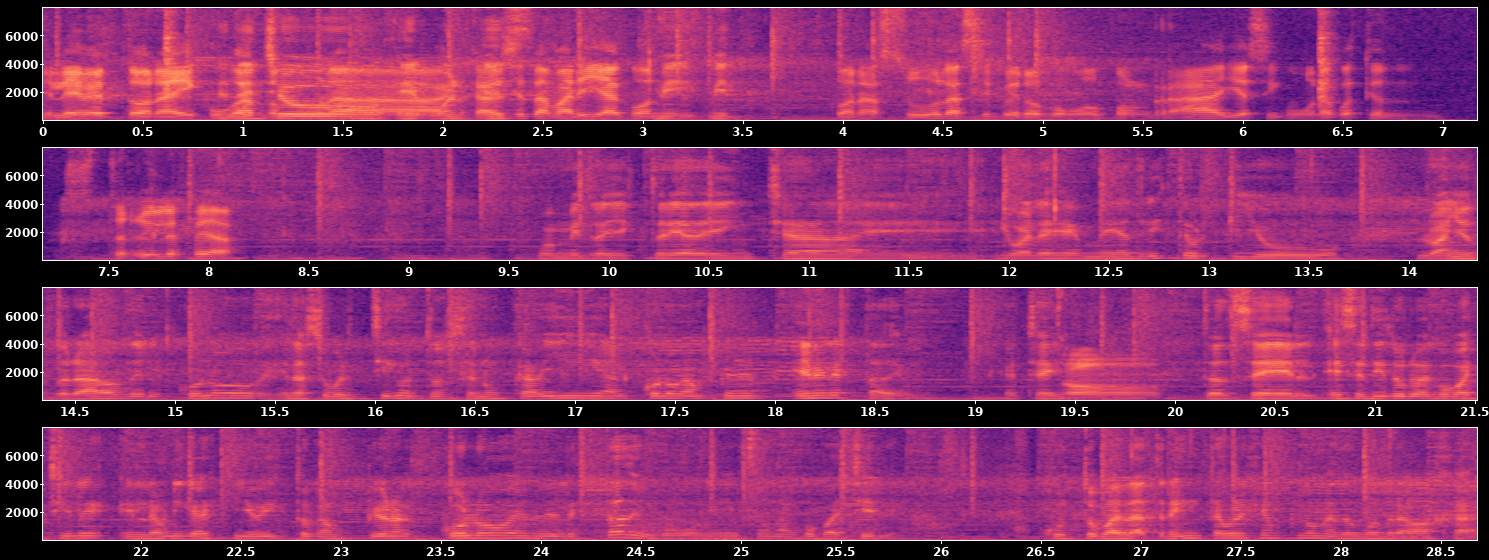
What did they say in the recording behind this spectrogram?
el Everton ahí jugando hecho, con una eh, bueno, es- amarilla con, Mi, mi- con azul así, pero como con raya, así como una cuestión terrible fea. Pues mi trayectoria de hincha eh, igual es media triste porque yo los años dorados del Colo era súper chico, entonces nunca vi al Colo campeón en, en el estadio. ¿Cachai? Oh, Entonces el- ese título de Copa Chile es la única vez que yo he visto campeón al Colo en el estadio, po, y fue una Copa Chile. Justo para la 30, por ejemplo, me tocó trabajar.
